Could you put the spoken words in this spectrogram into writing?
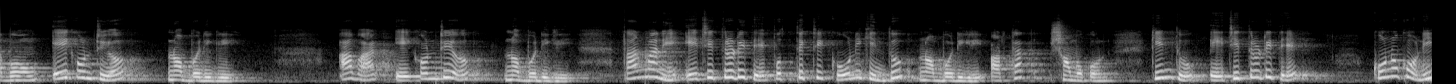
এবং এই কোণটিও নব্বই ডিগ্রি। আবার এই কোণটিও নব্বই ডিগ্রি। তার মানে এই চিত্রটিতে প্রত্যেকটি কোণই কিন্তু নব্বই ডিগ্রি, অর্থাৎ সমকোণ। কিন্তু এই চিত্রটিতে কোনো কোণই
